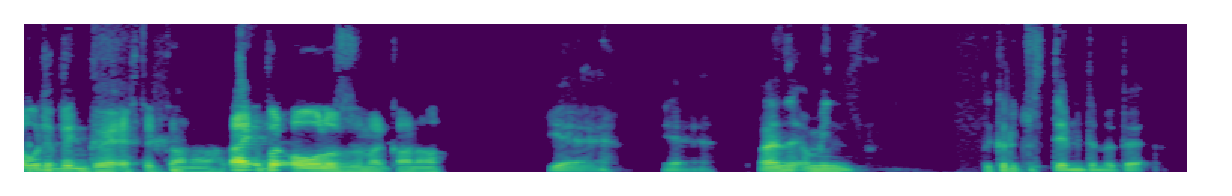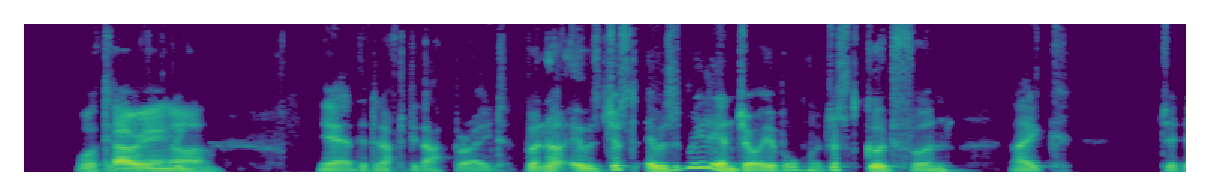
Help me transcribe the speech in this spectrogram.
It would have been great if they'd gone off, like, but all of them had gone off. Yeah, yeah. And I mean, they could have just dimmed them a bit. We're Didn't have to carrying be- on. Yeah, they didn't have to be that bright. But no, it was just it was really enjoyable. Just good fun. Like to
